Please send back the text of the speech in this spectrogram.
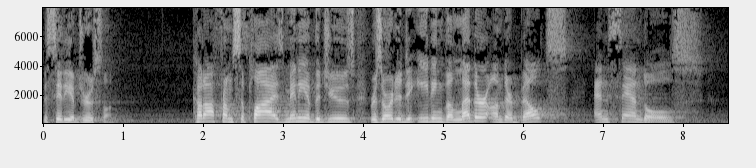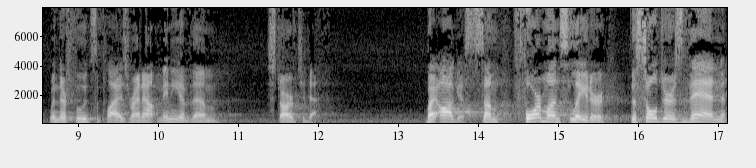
the city of Jerusalem. Cut off from supplies, many of the Jews resorted to eating the leather on their belts and sandals when their food supplies ran out. Many of them starved to death. By August, some four months later, the soldiers then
